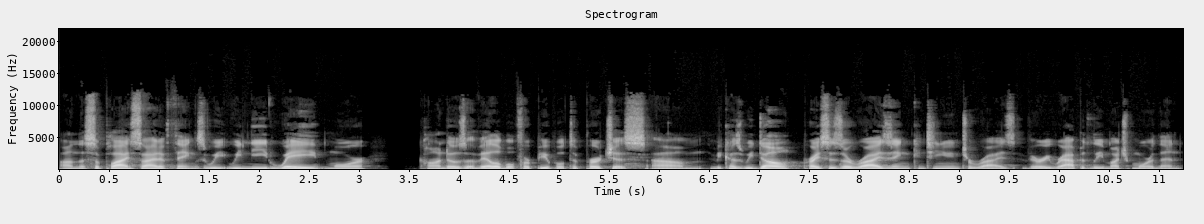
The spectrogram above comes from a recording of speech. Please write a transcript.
on the supply side of things. We we need way more condos available for people to purchase. Um, because we don't, prices are rising, continuing to rise very rapidly, much more than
